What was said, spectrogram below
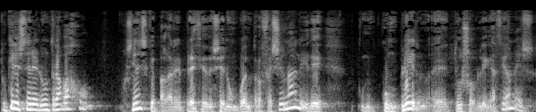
¿Tú quieres tener un trabajo? Pues tienes que pagar el precio de ser un buen profesional y de cumplir eh, tus obligaciones.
